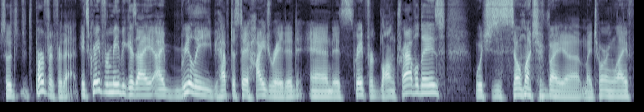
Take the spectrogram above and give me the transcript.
So it's, it's perfect for that. It's great for me because I, I really have to stay hydrated, and it's great for long travel days, which is so much of my uh, my touring life.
